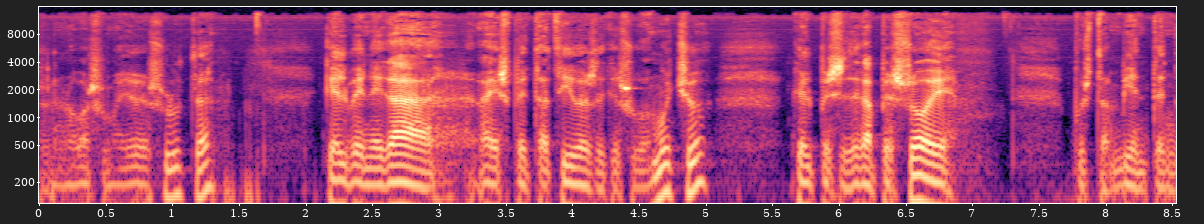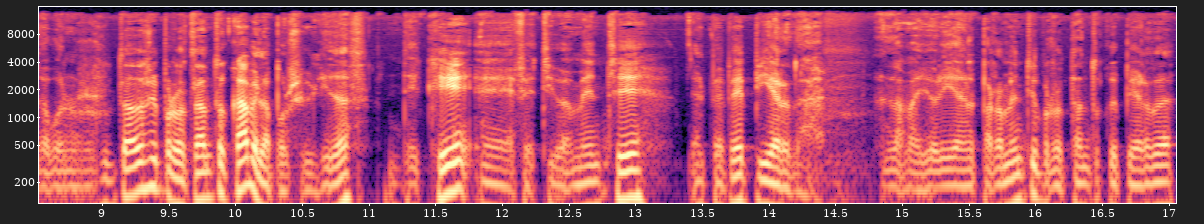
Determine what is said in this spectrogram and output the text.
renovar su mayoría absoluta, que el BNG hay expectativas de que suba mucho, que el PSDG-PSOE pues también tenga buenos resultados y por lo tanto cabe la posibilidad de que eh, efectivamente el PP pierda la mayoría en el Parlamento y por lo tanto que pierda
